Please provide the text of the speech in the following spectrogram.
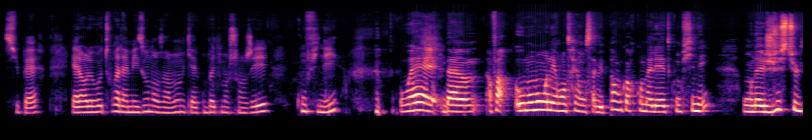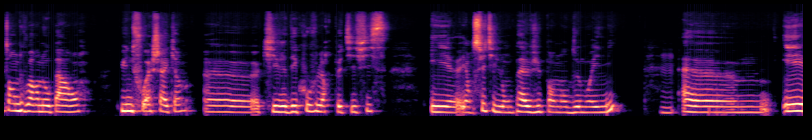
Super. Et alors le retour à la maison dans un monde qui a complètement changé, confiné? ouais, ben, enfin, au moment où on est rentré, on savait pas encore qu'on allait être confiné. On a juste eu le temps de voir nos parents une fois chacun, euh, qui redécouvrent leur petit-fils. Et, euh, ensuite, ils l'ont pas vu pendant deux mois et demi. Mm. Euh, et,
